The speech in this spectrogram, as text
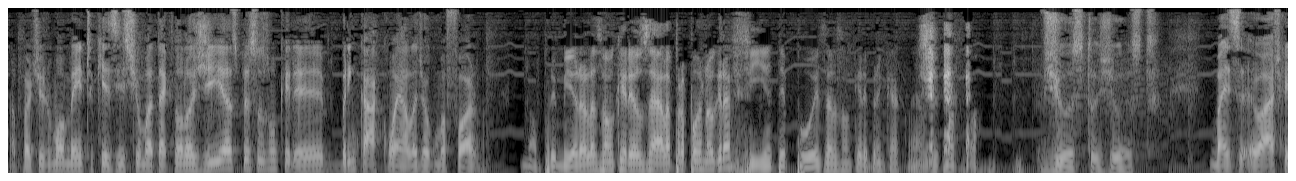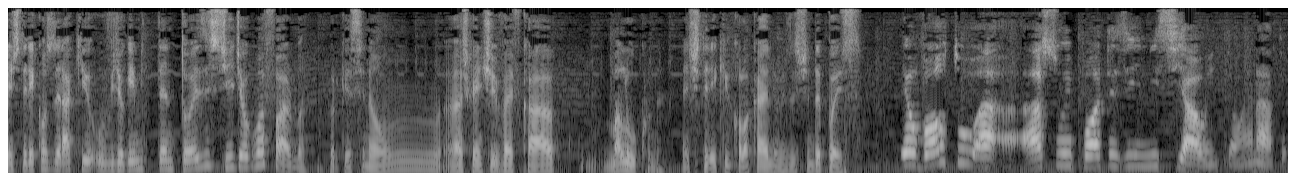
A partir do momento que existe uma tecnologia, as pessoas vão querer brincar com ela de alguma forma. Não, primeiro elas vão querer usar ela para pornografia, depois elas vão querer brincar com ela de alguma forma. Justo, justo. Mas eu acho que a gente teria que considerar que o videogame tentou existir de alguma forma, porque senão acho que a gente vai ficar maluco, né? A gente teria que colocar ele existindo depois. Eu volto à sua hipótese inicial, então, Renato.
